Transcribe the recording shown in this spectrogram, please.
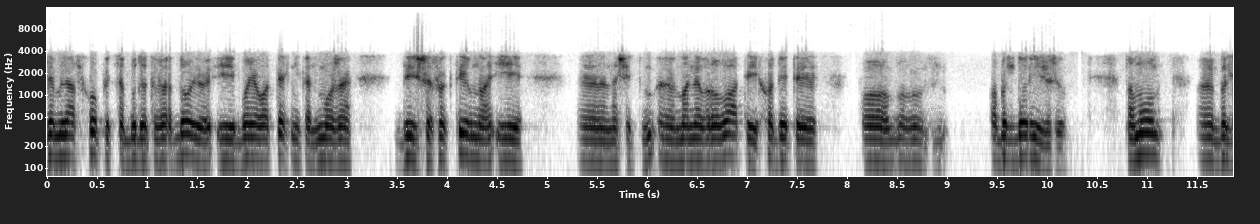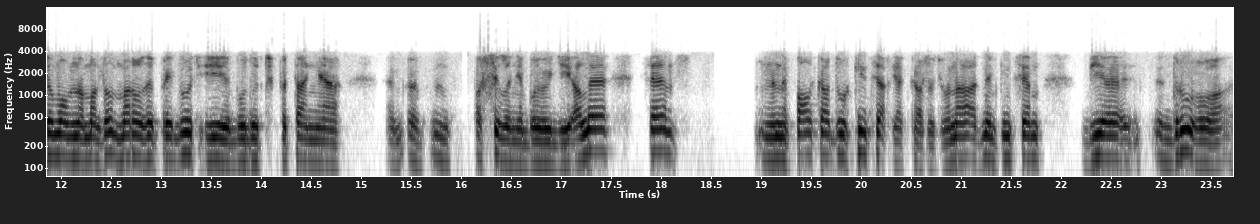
земля схопиться, буде твердою, і бойова техніка зможе більш ефективно і е, значить, е, маневрувати і ходити по, по бездоріжжю. Тому, е, безумовно, морози прийдуть і будуть питання е, посилення бойових дій. Але це не палка в двох кінцях, як кажуть. Вона одним кінцем б'є другого,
